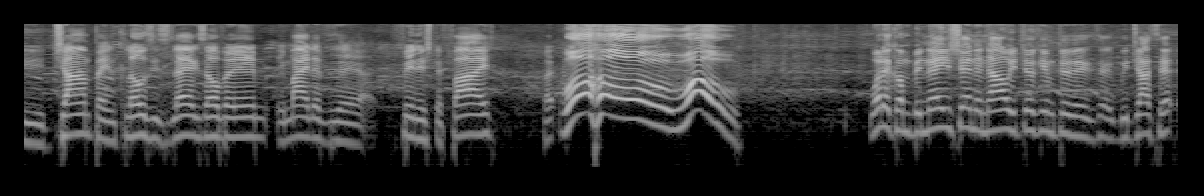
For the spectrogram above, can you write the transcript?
to jump and close his legs over him, he might have uh, finished the fight. But whoa, whoa! What a combination! And now he took him to the. We just hit.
